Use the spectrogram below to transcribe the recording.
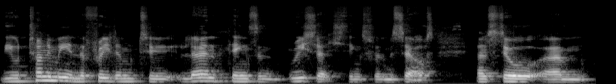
the autonomy and the freedom to learn things and research things for themselves and still um,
